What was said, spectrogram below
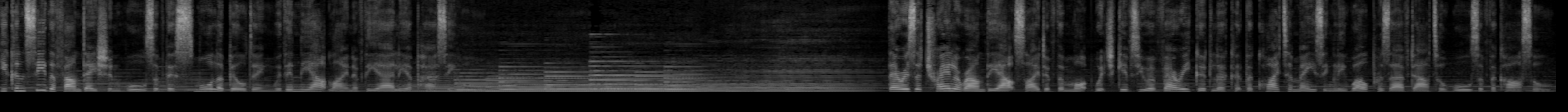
You can see the foundation walls of this smaller building within the outline of the earlier Percy Hall. There is a trail around the outside of the motte which gives you a very good look at the quite amazingly well-preserved outer walls of the castle,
